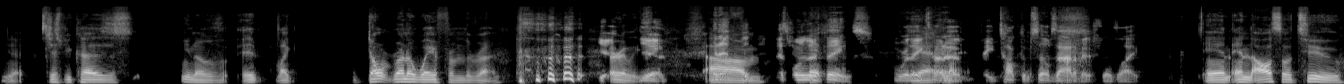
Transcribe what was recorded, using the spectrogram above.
You know, just because you know it like don't run away from the run yeah, early. Yeah, um, that's one of the things where they yeah, kind of they talk themselves out of it. Feels like, and and also too,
